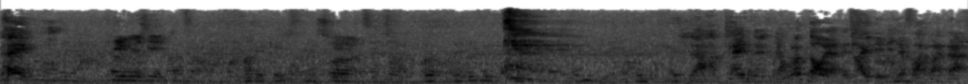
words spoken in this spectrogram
Hey! Hey! Hey! Là thầy đọc lắm tôi à, thầy thì đi cho phật bạn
